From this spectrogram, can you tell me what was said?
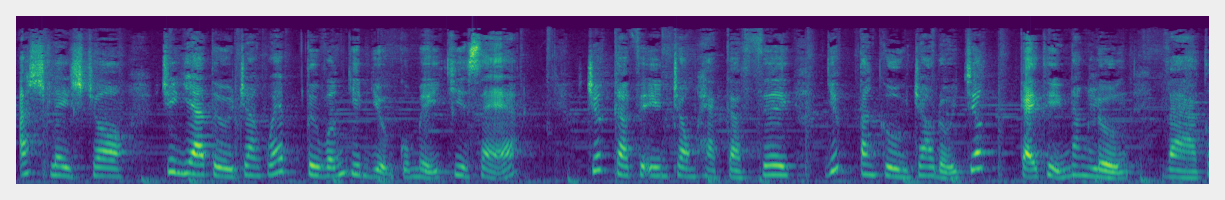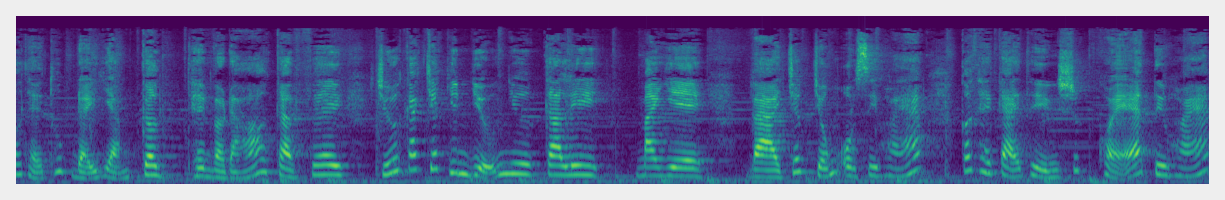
Ashley Shaw, chuyên gia từ trang web tư vấn dinh dưỡng của Mỹ chia sẻ, Chất caffeine trong hạt cà phê giúp tăng cường trao đổi chất, cải thiện năng lượng và có thể thúc đẩy giảm cân. Thêm vào đó, cà phê chứa các chất dinh dưỡng như kali, magie và chất chống oxy hóa có thể cải thiện sức khỏe tiêu hóa,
